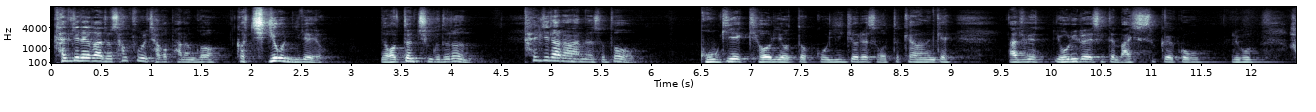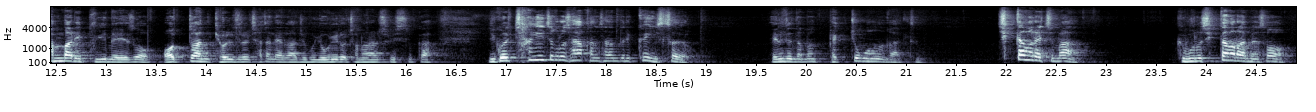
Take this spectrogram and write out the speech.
칼질해가지고 상품을 작업하는 거 그거 지겨운 일이에요. 어떤 친구들은 칼질하라 하면서도 고기의 결이 어떻고 이 결에서 어떻게 하는 게 나중에 요리를 했을 때 맛있을 거고 그리고 한 마리 부위 내에서 어떠한 결들을 찾아내가지고 요리로 전환할 수 있을까 이걸 창의적으로 생각하는 사람들이 꽤 있어요. 예를 들면 백종원 같은 식당을 했지만 그분은 식당을 하면서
